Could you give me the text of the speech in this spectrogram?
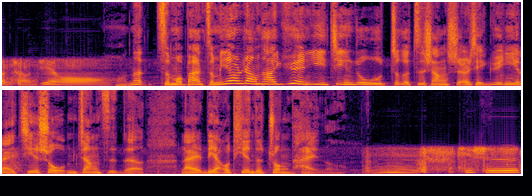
很常见哦。哦，那怎么办？怎么样让他愿意进入这个智商室，而且愿意来接受我们这样子的来聊天的状态呢？嗯，其实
